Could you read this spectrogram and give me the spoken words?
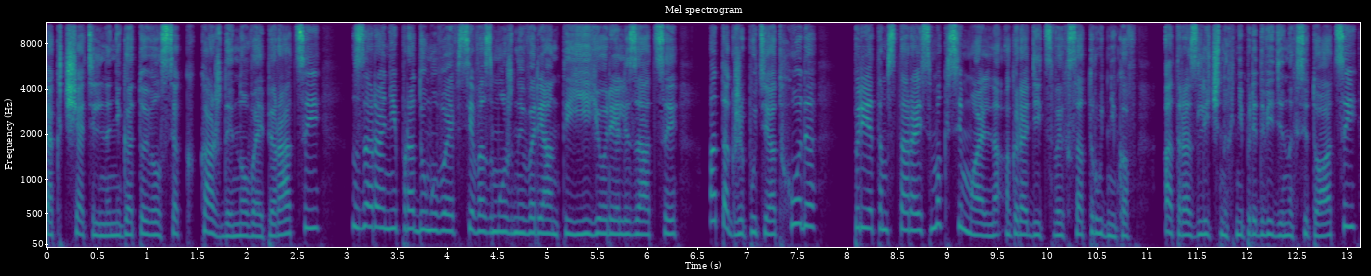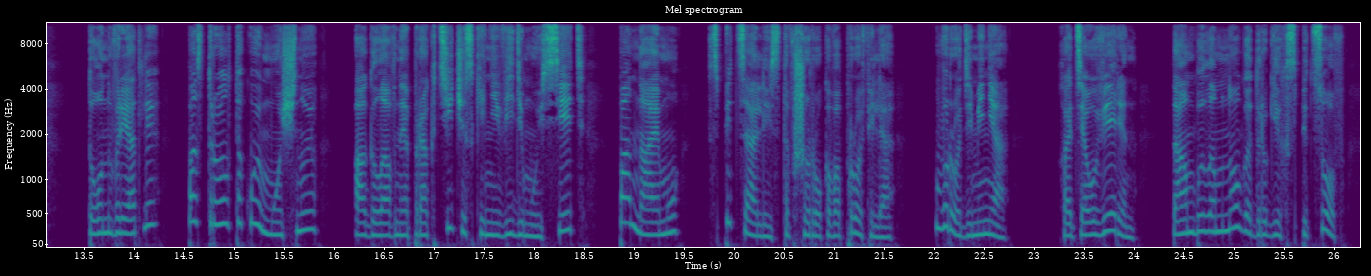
так тщательно не готовился к каждой новой операции, заранее продумывая все возможные варианты ее реализации, а также пути отхода, при этом стараясь максимально оградить своих сотрудников от различных непредвиденных ситуаций, то он вряд ли построил такую мощную, а главное практически невидимую сеть по найму специалистов широкого профиля, вроде меня. Хотя уверен, там было много других спецов –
